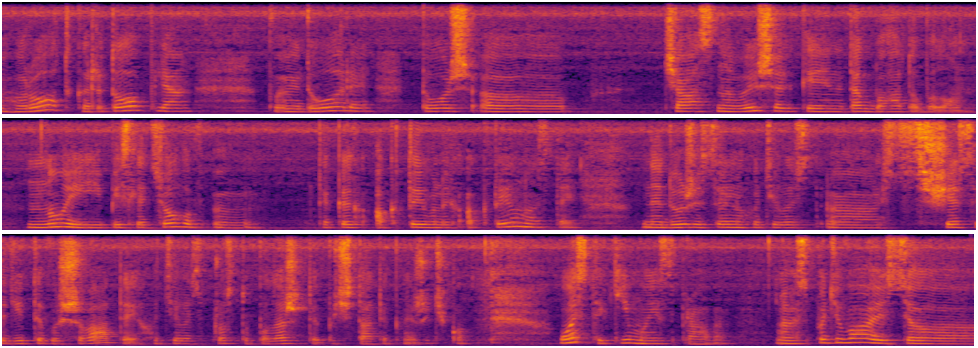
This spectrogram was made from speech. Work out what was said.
город, картопля, помідори. Тож е, час на вишивки, не так багато було. Ну і після цього таких активних активностей не дуже сильно хотілося е, ще сидіти вишивати, хотілося просто полежати і почитати книжечку. Ось такі мої справи. Е, Сподіваюся,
